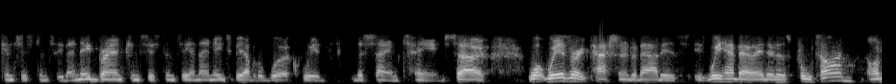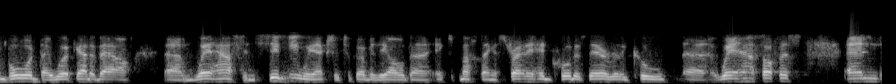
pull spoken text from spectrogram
consistency. They need brand consistency and they need to be able to work with the same team. So what we're very passionate about is, is we have our editors full time on board. They work out of our um, warehouse in Sydney. We actually took over the old uh, ex Mustang Australia headquarters there, a really cool uh, warehouse office, and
